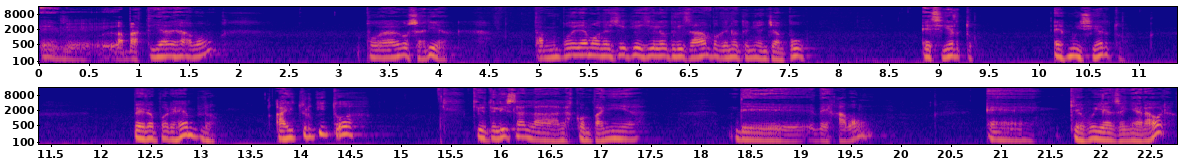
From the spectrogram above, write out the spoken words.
la pastilla de jabón, por algo sería. También podríamos decir que si la utilizaban porque no tenían champú. Es cierto, es muy cierto. Pero, por ejemplo, hay truquitos que utilizan las compañías de, jabón eh, que os voy a enseñar ahora.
